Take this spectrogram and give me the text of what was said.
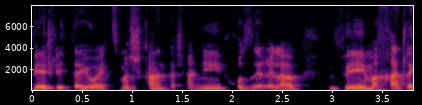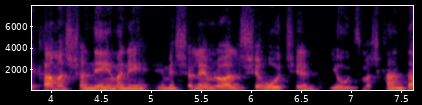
ויש לי את היועץ משכנתה שאני חוזר אליו, ואם אחת לכמה שנים אני משלם לו על שירות של ייעוץ משכנתה,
